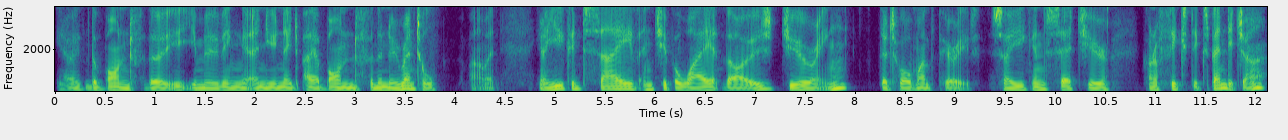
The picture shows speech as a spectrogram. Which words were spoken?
you know the bond for the you're moving and you need to pay a bond for the new rental apartment. You know, you could save and chip away at those during the 12 month period. So you can set your kind of fixed expenditure,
